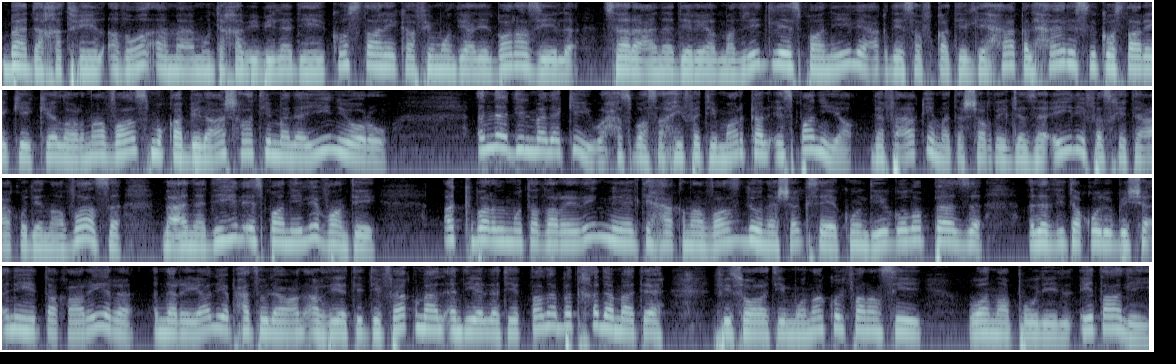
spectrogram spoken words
بعد خطفه الأضواء مع منتخب بلاده كوستاريكا في مونديال البرازيل سارع نادي ريال مدريد الإسباني لعقد صفقة التحاق الحارس الكوستاريكي كيلور نافاس مقابل 10 ملايين يورو. النادي الملكي وحسب صحيفة ماركا الإسبانية دفع قيمة الشرط الجزائي لفسخ تعاقد نافاس مع ناديه الإسباني ليفانتي أكبر المتضررين من التحاق نافاس دون شك سيكون دييغو لوبيز الذي تقول بشأنه التقارير أن الريال يبحث له عن أرضية اتفاق مع الأندية التي طلبت خدماته في صورة موناكو الفرنسي ونابولي الإيطالي.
